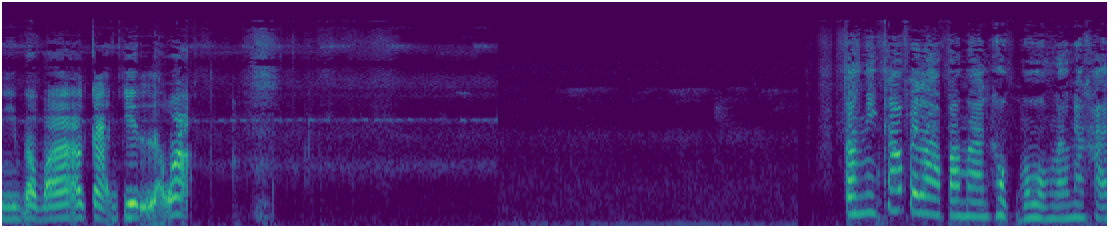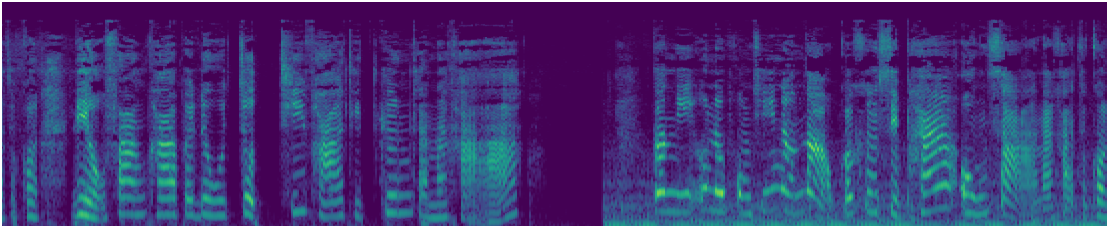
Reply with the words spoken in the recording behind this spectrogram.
นี้แบบว่าอากาศเย็นแล้วอะ ตอนนี้ก็เวลาประมาณหกโมงแล้วนะคะ ทุกคนเดี๋ยวฟังพาไปดูจุดที่พระอาทิตย์ขึ้นกันนะคะ ตอนนี้อุณหภูมิที่น้ำหนาวก็คือ 15 องศานะคะ ทุกคน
